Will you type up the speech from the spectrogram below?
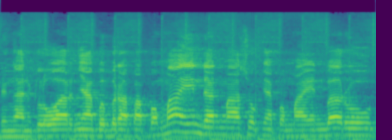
Dengan keluarnya beberapa pemain dan masuknya pemain baru,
